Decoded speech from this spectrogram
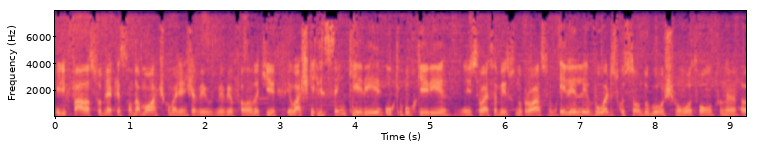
ele fala sobre a questão da morte, como a gente já veio, veio falando aqui. Eu acho que ele, sem querer, ou por querer, a gente só vai saber isso no próximo, ele levou a discussão discussão do Ghost para um outro ponto, né? Eu,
